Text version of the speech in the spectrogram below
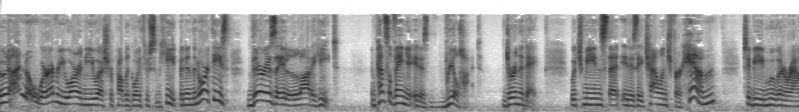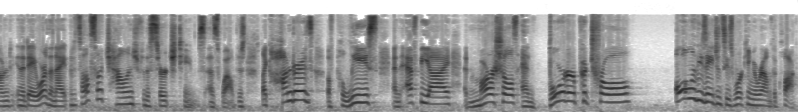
I mean, I know wherever you are in the U.S., you're probably going through some heat, but in the Northeast, there is a lot of heat. In Pennsylvania, it is real hot during the day, which means that it is a challenge for him to be moving around in the day or the night, but it's also a challenge for the search teams as well. There's like hundreds of police and FBI and marshals and border patrol. All of these agencies working around the clock.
